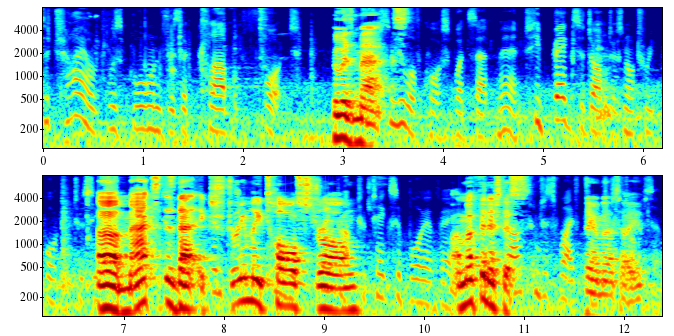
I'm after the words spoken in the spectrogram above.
The child was born with a club foot. Who is Max? Max? knew, of course, what that meant. He begs the doctors not to report it to the Uh, Max is that extremely tall, strong. To take the boy away. I'm gonna finish this Klaus and his wife thing I'm gonna tell you. stop them.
